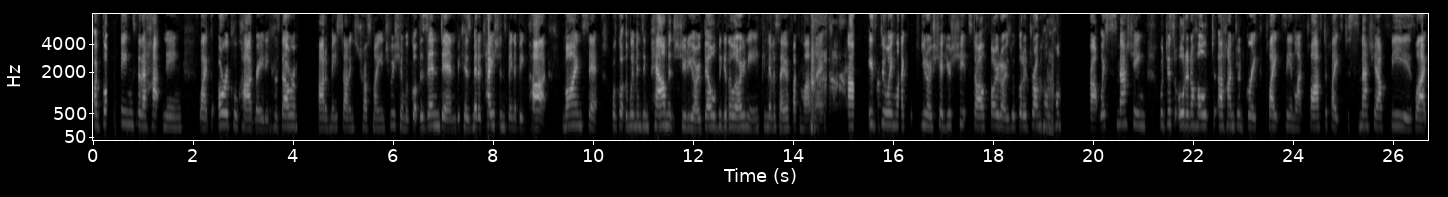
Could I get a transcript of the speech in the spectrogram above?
I've got things that are happening like oracle card reading because they were a part of me starting to trust my intuition. We've got the Zen Den because meditation's been a big part. Mindset. We've got the Women's Empowerment Studio. Belle Vigiloni can never say her fucking last name. Um, is doing like you know shed your shit style photos. We've got a drunk on confidence. We're smashing. We've just ordered a whole a hundred Greek plates in, like plaster plates, to smash our fears. Like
